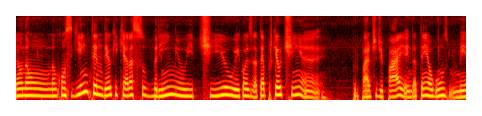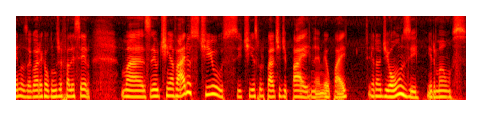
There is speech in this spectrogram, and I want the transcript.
eu não, não conseguia entender o que, que era sobrinho e tio e coisas. Até porque eu tinha, por parte de pai, ainda tem alguns menos agora que alguns já faleceram. Mas eu tinha vários tios e tias por parte de pai, né? Meu pai era de 11 irmãos.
